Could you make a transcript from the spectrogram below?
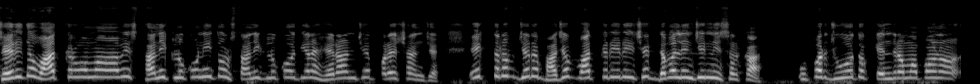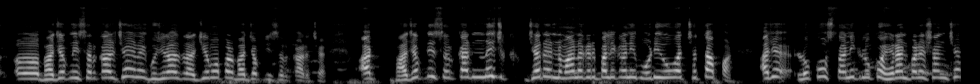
જે રીતે વાત કરવામાં આવી સ્થાનિક લોકોની તો સ્થાનિક લોકો અત્યારે હેરાન છે પરેશાન છે. એક તરફ જ્યારે ભાજપ વાત કરી રહી છે ડબલ એન્જિનની સરકાર ઉપર જુઓ તો કેન્દ્રમાં પણ ભાજપની સરકાર છે અને ગુજરાત રાજ્યમાં પણ ભાજપની સરકાર છે. આ ભાજપની સરકારની જ જ્યારે મહાનગરપાલિકાની બોડી હોવા છતાં પણ આજે લોકો, સ્થાનિક લોકો હેરાન પરેશાન છે.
